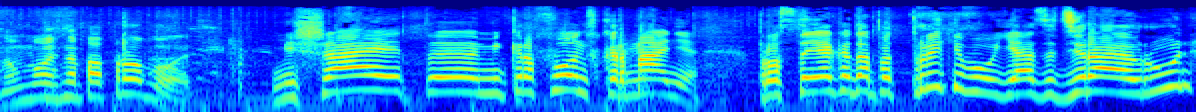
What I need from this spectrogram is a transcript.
Ну, можно попробовать. Мешает э, микрофон в кармане. Просто я когда подпрыгиваю, я задираю руль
